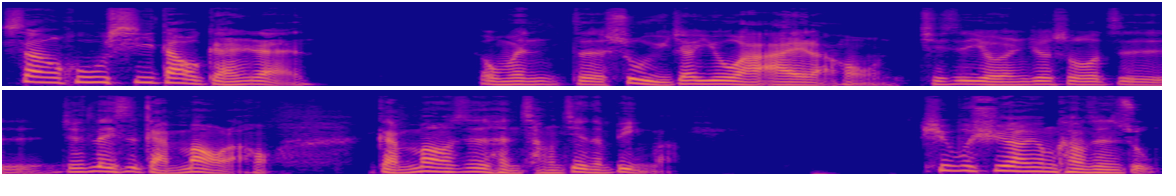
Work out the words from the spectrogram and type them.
上呼吸道感染，我们的术语叫 URI 啦，吼，其实有人就说是就是类似感冒了，吼，感冒是很常见的病嘛，需不需要用抗生素？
